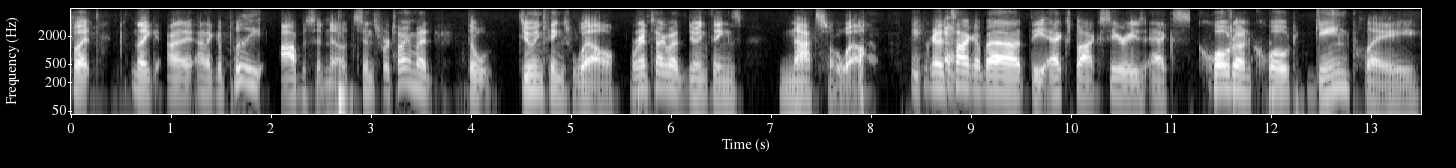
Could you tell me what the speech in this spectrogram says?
But like I, on a completely opposite note, since we're talking about the doing things well, we're going to talk about doing things not so well. We're going to talk about the Xbox Series X quote unquote gameplay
